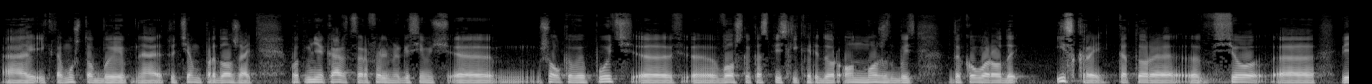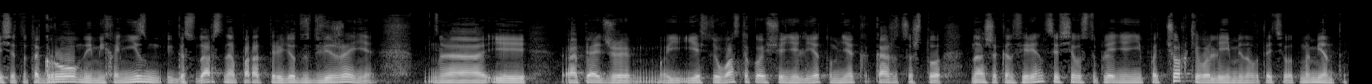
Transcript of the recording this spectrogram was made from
э, и к тому, чтобы э, эту тему продолжать. Вот мне кажется, Рафаэль Мергасимович, э, шелковый путь, э, э, Волжско-Каспийский коридор, он может быть такого рода искрой, которая все, весь этот огромный механизм и государственный аппарат приведет в движение. И опять же, если у вас такое ощущение или нет, то мне кажется, что наши конференции, все выступления, они подчеркивали именно вот эти вот моменты,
